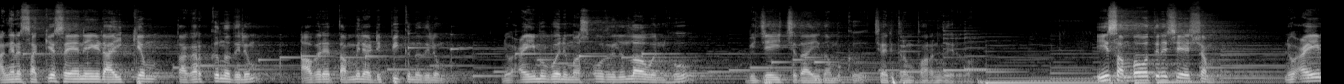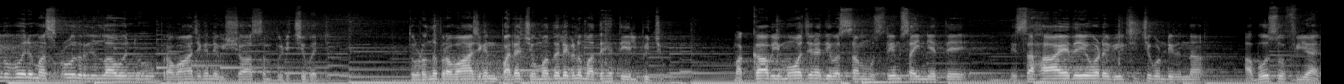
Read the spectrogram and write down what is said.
അങ്ങനെ സഖ്യസേനയുടെ ഐക്യം തകർക്കുന്നതിലും അവരെ തമ്മിൽ അടുപ്പിക്കുന്നതിലും നുഐമുബനു മസൂദ് അല്ലാവൻഹു വിജയിച്ചതായി നമുക്ക് ചരിത്രം പറഞ്ഞു തരുന്നു. ഈ സംഭവത്തിന് ശേഷം നുഐമുബോന് മസൂദ് അല്ലാവൻഹു പ്രവാചകന്റെ വിശ്വാസം പിടിച്ചുപറ്റി. തുടർന്ന് പ്രവാചകൻ പല ചുമതലകളും അദ്ദേഹത്തെ ഏൽപ്പിച്ചു. മക്ക വിമോചന ദിവസം മുസ്ലിം സൈന്യത്തെ നിസ്സഹായതയോടെ വീക്ഷിച്ചു കൊണ്ടിരുന്ന അബൂ സുഫിയാൻ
